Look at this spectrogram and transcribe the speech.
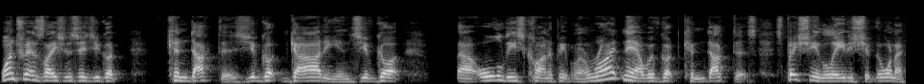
One translation says you've got conductors, you've got guardians, you've got uh, all these kind of people. And right now we've got conductors, especially in leadership. They want to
